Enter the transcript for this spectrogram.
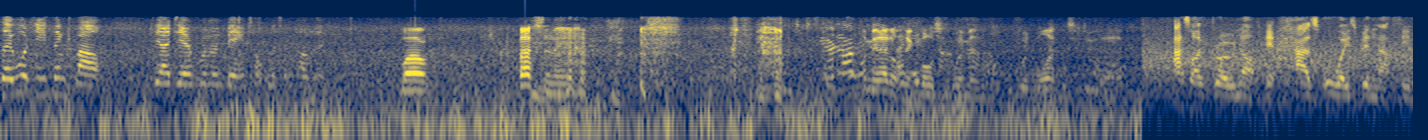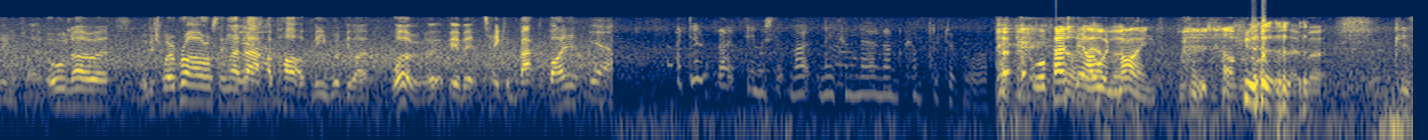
So what do you think about the idea of women being topless in public? Well, personally, I mean, I don't think most women would want to do that. as I've grown up, it has always been that feeling of like, oh no, uh, women should wear a bra or something like that. A part of me would be like, whoa, I'd be a bit taken back by it. Yeah. I don't like things that might make a man uncomfortable. well, personally, I wouldn't mind but because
